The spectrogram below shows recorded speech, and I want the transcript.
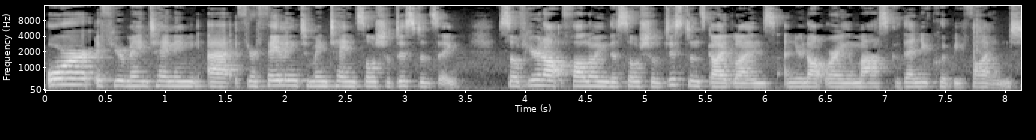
or if you're maintaining, uh, if you're failing to maintain social distancing. So if you're not following the social distance guidelines and you're not wearing a mask, then you could be fined.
